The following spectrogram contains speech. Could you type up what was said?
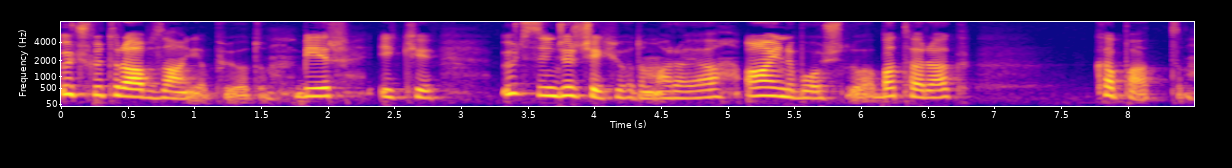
üçlü trabzan yapıyordum. Bir, iki, 3 zincir çekiyordum araya. Aynı boşluğa batarak kapattım.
